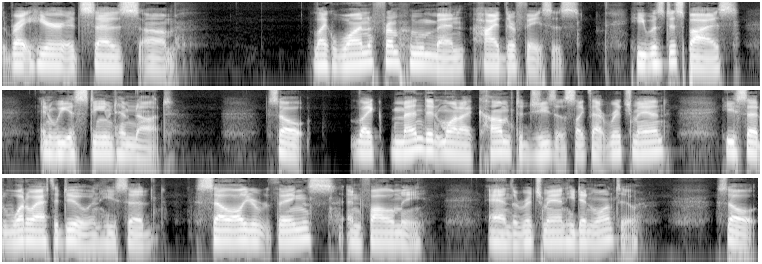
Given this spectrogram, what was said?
right here it says, um, like one from whom men hide their faces, he was despised, and we esteemed him not. So, like men didn't want to come to Jesus, like that rich man. He said, "What do I have to do?" And he said, sell all your things and follow me. And the rich man, he didn't want to. So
